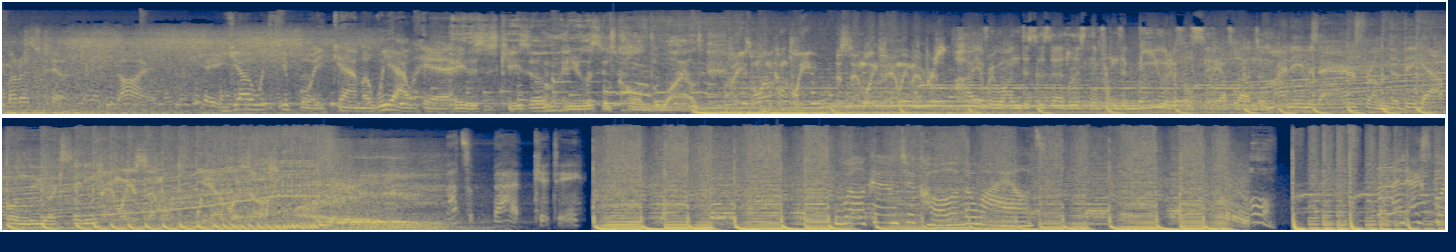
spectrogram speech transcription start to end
minus 10, 9, Yo, it's your boy Gamma. We out here. Hey, this is Keizo, and you're listening to Call of the Wild. Phase one complete. Assembling family members. Hi everyone, this is Ed listening from the beautiful city of London. My name is Aaron from the Big Apple, New York City. Family assembled. We have liftoff. That's a bad kitty. Welcome to Call of the Wild.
